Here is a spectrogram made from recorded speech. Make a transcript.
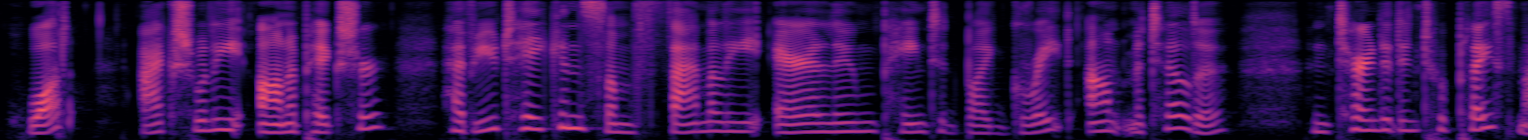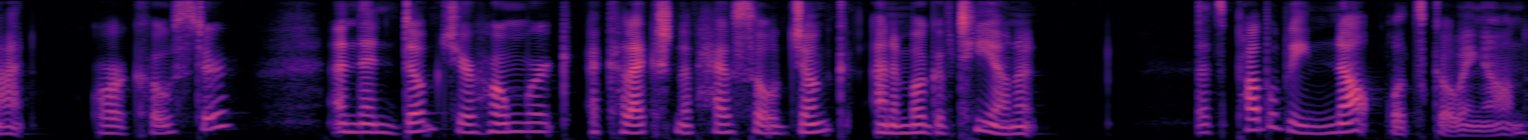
what? Actually, on a picture? Have you taken some family heirloom painted by great Aunt Matilda and turned it into a placemat or a coaster? And then dumped your homework, a collection of household junk, and a mug of tea on it? That's probably not what's going on.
